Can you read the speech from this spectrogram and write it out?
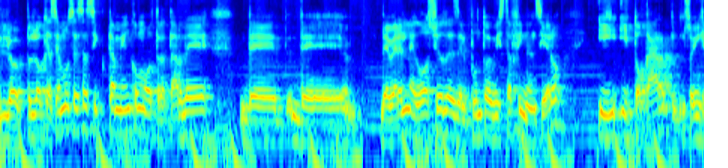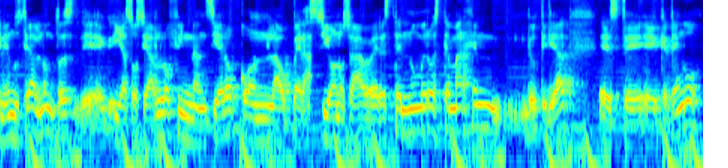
lo, lo, que hacemos es así también como tratar de, de, de de ver el negocio desde el punto de vista financiero y, tocar, soy ingeniero industrial, ¿no? Entonces, eh, y asociar lo financiero con la operación, o sea, a ver, este número, este margen de utilidad este, eh, que tengo,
